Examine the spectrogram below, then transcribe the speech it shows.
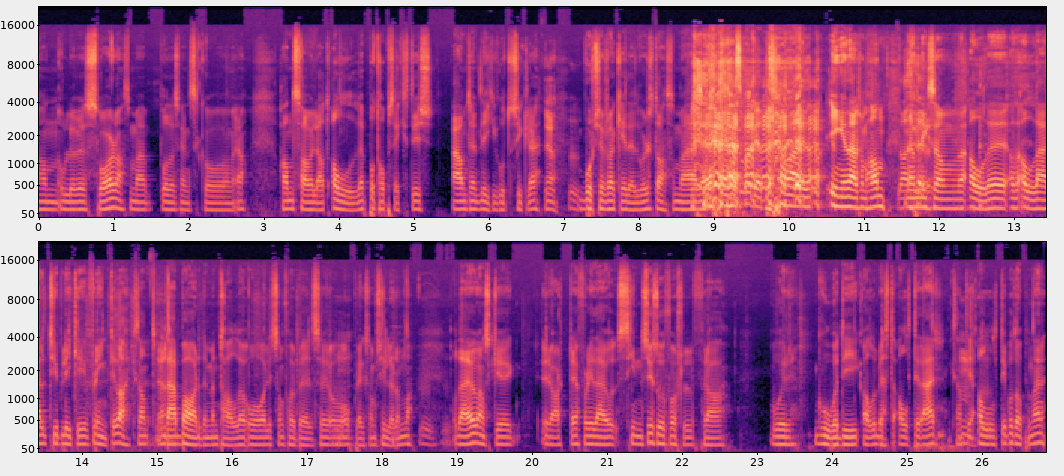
han Oliver Swar, da, som er både svensk og ja, Han sa vel at alle på topp 60 er omtrent like god til å sykle. Ja. Mm. Bortsett fra Kade Edwards, da, som er, Som er bedre. som er Ingen er som han. Nei. Men liksom alle, altså alle er typ like flinke, da. ikke sant? Men Ja. det er bare det mentale og litt sånn forberedelser og Mm. opplegg som skiller dem. da. Mm. Og det er jo ganske rart, det, fordi det er jo sinnssykt stor forskjell fra hvor gode de aller beste alltid er. Ikke sant? De er Mm. alltid på toppen der.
